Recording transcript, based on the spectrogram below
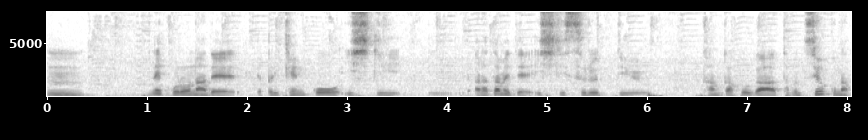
うん。ね、コロナでやっぱり健康を意識改めて意識するっていう感覚が多分強くなっ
